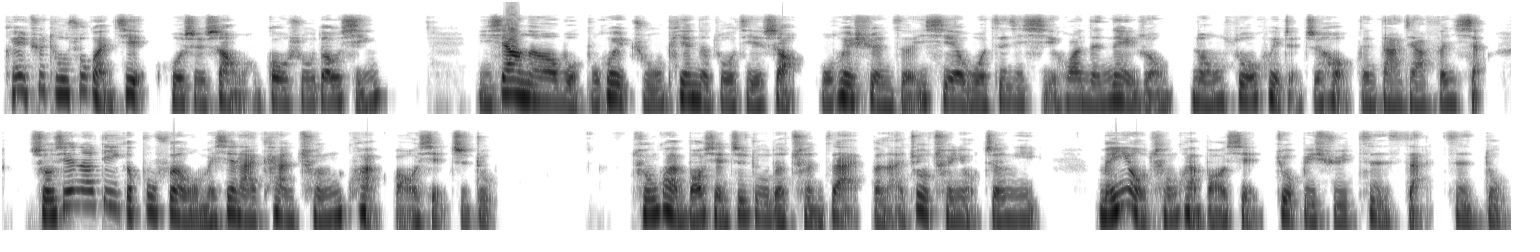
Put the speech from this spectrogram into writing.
可以去图书馆借，或是上网购书都行。以下呢，我不会逐篇的做介绍，我会选择一些我自己喜欢的内容，浓缩会诊之后跟大家分享。首先呢，第一个部分，我们先来看存款保险制度。存款保险制度的存在本来就存有争议，没有存款保险就必须自散自度，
